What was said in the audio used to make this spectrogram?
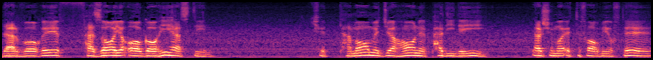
در واقع فضای آگاهی هستین که تمام جهان پدیده در شما اتفاق میفته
